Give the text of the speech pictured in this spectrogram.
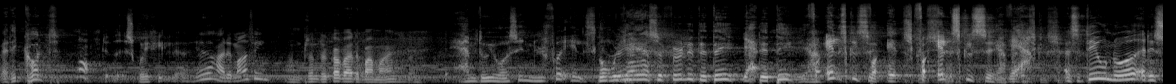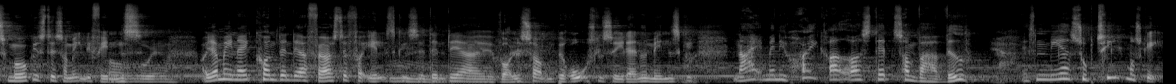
Er det ikke koldt? Nå, det ved jeg sgu ikke helt. Jeg har det meget fint. Jamen, sådan, det kan godt være, det er bare mig. Jamen, du er jo også en nyforelsket. Nå, ja, ja, selvfølgelig, det er det. Ja, det er det. Ja. Forelskelse. Forelskelse. Forelskelse. Ja, forelskelse. Altså, det er jo noget af det smukkeste, som egentlig findes. Åh, ja. Og jeg mener ikke kun den der første forelskelse, mm. den der øh, voldsomme beroselse i et andet menneske. Nej, men i høj grad også den, som var ved. Ja. Sådan mere subtil måske.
